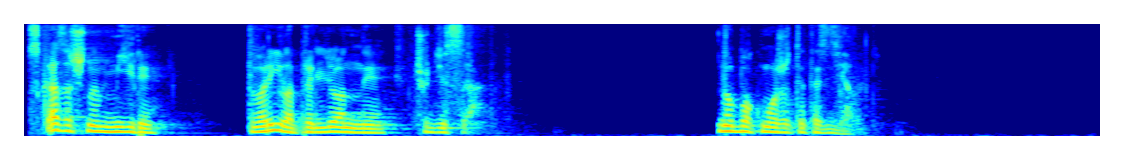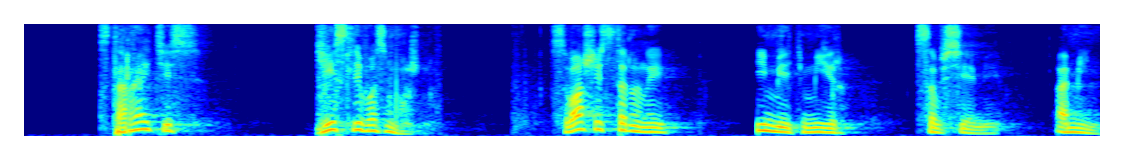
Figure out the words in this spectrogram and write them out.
в сказочном мире творил определенные чудеса. Но Бог может это сделать. Старайтесь, если возможно, с вашей стороны иметь мир со всеми. Аминь.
